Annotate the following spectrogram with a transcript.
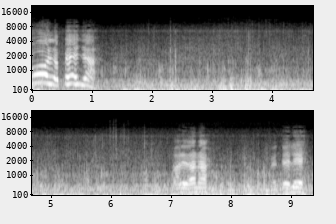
¡Hola, Peña! Dale, Dana. Métele.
